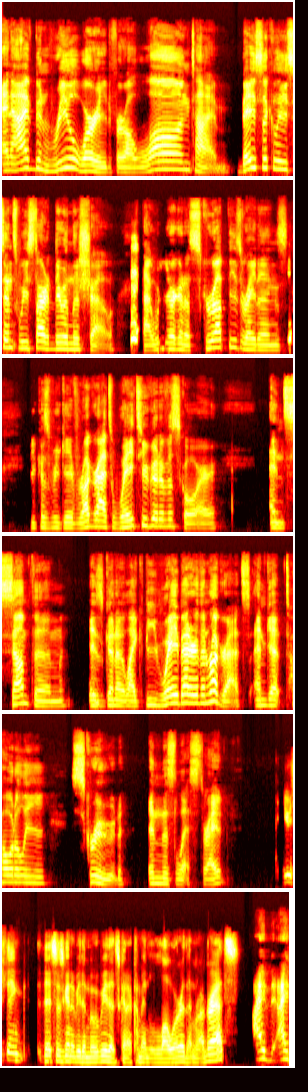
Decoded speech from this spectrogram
And I've been real worried for a long time, basically since we started doing this show, that we are going to screw up these ratings because we gave Rugrats way too good of a score and something is going to like be way better than Rugrats and get totally screwed in this list, right? You think this is going to be the movie that's going to come in lower than Rugrats? I I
